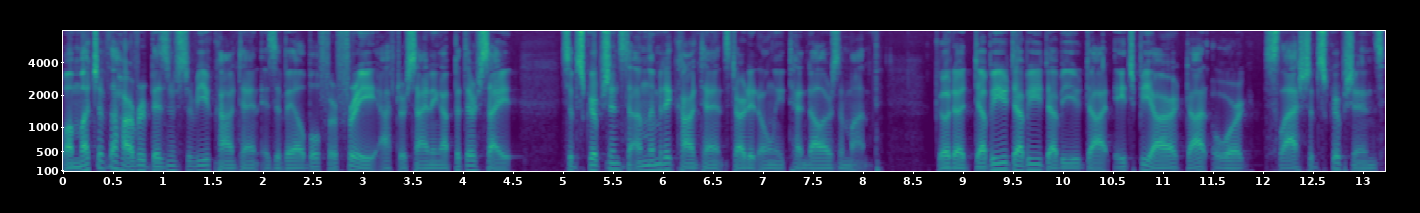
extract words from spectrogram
While much of the Harvard Business Review content is available for free after signing up at their site, subscriptions to unlimited content start at only $10 a month. Go to www.hbr.org/subscriptions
